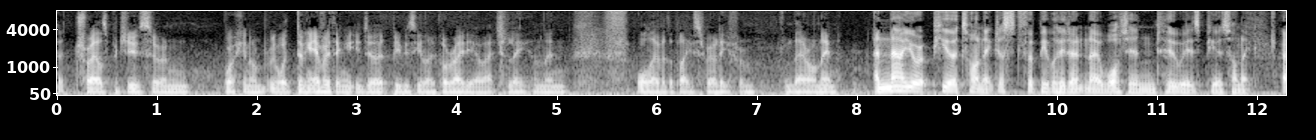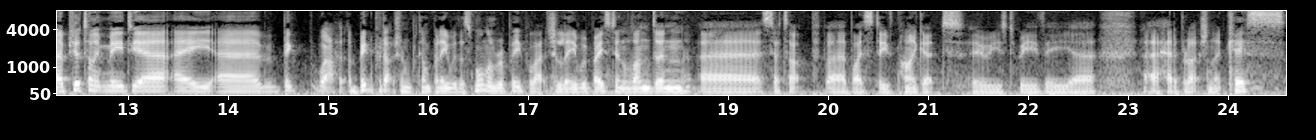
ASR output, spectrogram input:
a Trails producer and working on doing everything that you do at BBC Local Radio, actually, and then all over the place, really, from, from there on in. And now you're at Pure Tonic. Just for people who don't know, what and who is Pure Tonic? Uh, Pure Tonic Media, a uh, big well, a big production company with a small number of people. Actually, we're based in London, uh, set up uh, by Steve Pygott, who used to be the uh, uh, head of production at Kiss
